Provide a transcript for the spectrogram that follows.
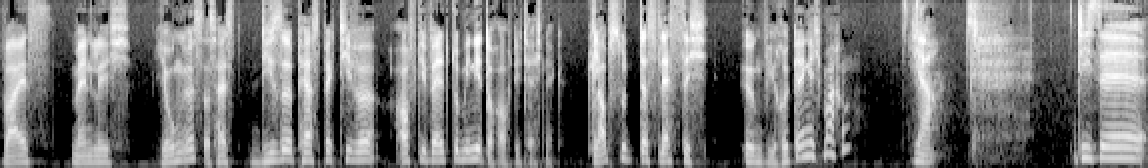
weiß, männlich, jung ist. Das heißt, diese Perspektive auf die Welt dominiert doch auch die Technik. Glaubst du, das lässt sich irgendwie rückgängig machen? Ja. Diese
